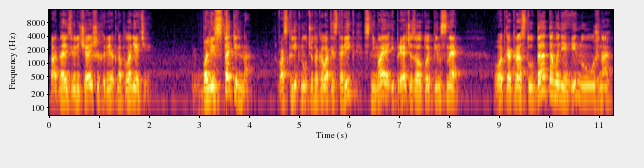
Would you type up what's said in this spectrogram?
одна из величайших рек на планете. «Блистательно!» – воскликнул чудаковатый старик, снимая и пряча золотой пенсне. «Вот как раз туда-то мне и нужно.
